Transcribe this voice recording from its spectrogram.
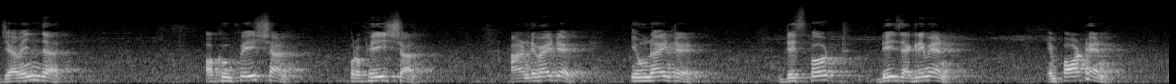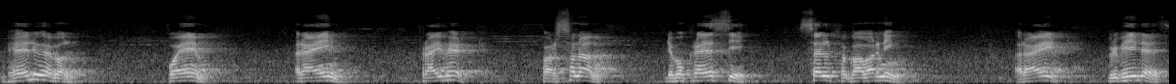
jamindar, occupation, profession, undivided, united, dispute, disagreement, important, valuable, poem, rhyme, private, personal, democracy, self-governing, right, privilege,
